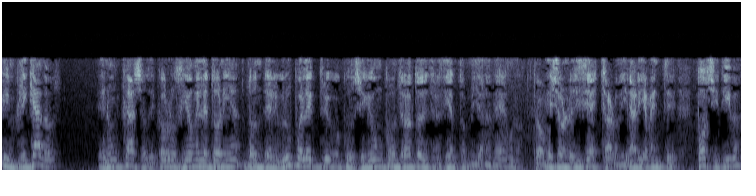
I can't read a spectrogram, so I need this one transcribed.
implicados en un caso de corrupción en Letonia donde el grupo eléctrico consiguió un contrato de 300 millones de euros. Eso nos dice extraordinariamente positiva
